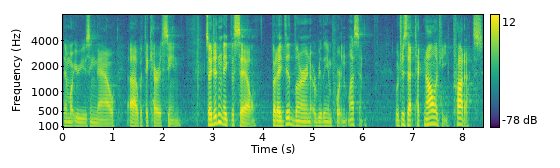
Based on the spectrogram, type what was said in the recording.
than what you're using now uh, with the kerosene. So I didn't make the sale, but I did learn a really important lesson, which is that technology, products,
